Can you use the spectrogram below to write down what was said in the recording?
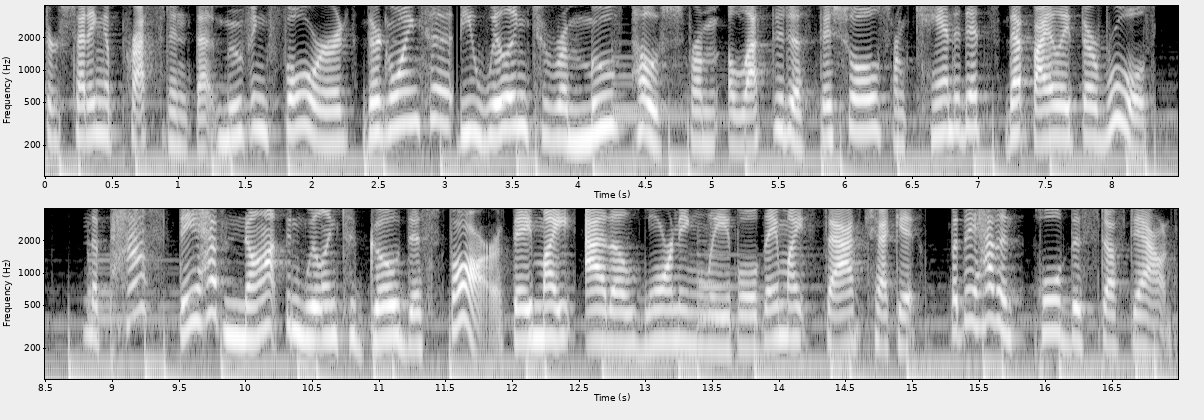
They're setting a precedent that moving forward, they're going to be willing to remove posts from elected officials, from candidates that violate their rules. In the past, they have not been willing to go this far. They might add a warning label, they might fact check it, but they haven't pulled this stuff down.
